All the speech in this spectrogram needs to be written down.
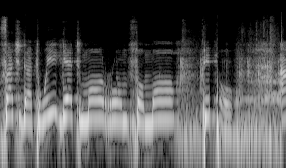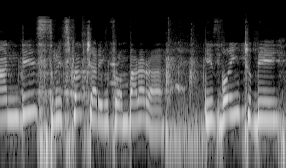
such that we get more room for more people. And this restructuring from Mbarara is going to be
